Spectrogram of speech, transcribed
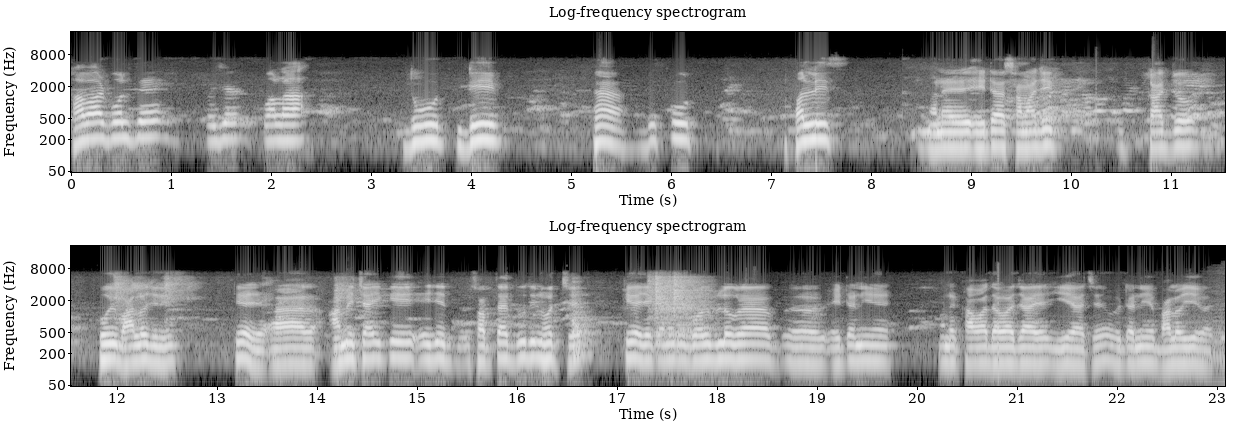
খাবার বলতে ওই যে কলা, দুধ, ডিম হ্যাঁ বিস্কুট, হরলিক্স। মানে এটা সামাজিক কার্য, খুবই ভালো জিনিস, ঠিক আছে? আর আমি চাই কি এই যে সপ্তাহে দুদিন হচ্ছে, ঠিক আছে? কেন কি গরিব লোকরা এটা নিয়ে মানে খাওয়া দাওয়া যায় ইয়ে আছে, ওইটা নিয়ে ভালো ইয়ে আছে।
